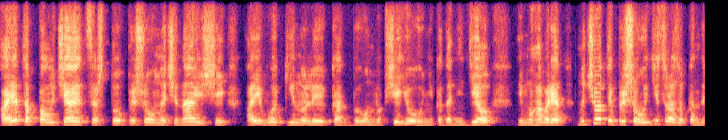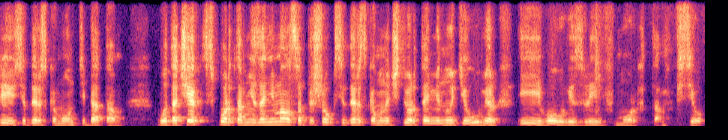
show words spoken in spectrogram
А это получается, что пришел начинающий, а его кинули, как бы он вообще йогу никогда не делал. Ему говорят, ну что ты пришел, иди сразу к Андрею Сидерскому, он тебя там... Вот, а человек спортом не занимался, пришел к Сидерскому на четвертой минуте умер, и его увезли в морг, там все.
